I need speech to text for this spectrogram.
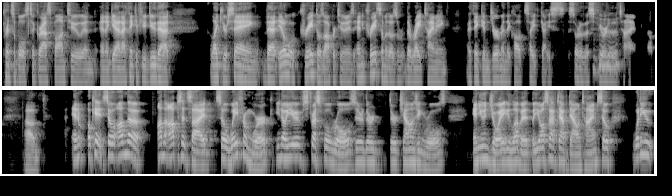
principles to grasp onto, and and again, I think if you do that, like you're saying, that it'll create those opportunities and create some of those the right timing. I think in German they call it Zeitgeist, sort of the spirit mm-hmm. of the time. Um, and okay, so on the on the opposite side, so away from work, you know, you have stressful roles. They're they're they're challenging roles, and you enjoy it, you love it, but you also have to have downtime. So, what do you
